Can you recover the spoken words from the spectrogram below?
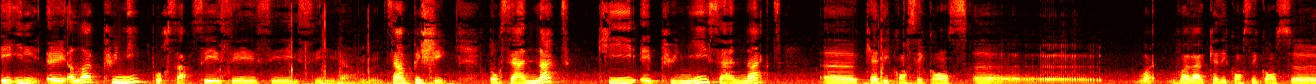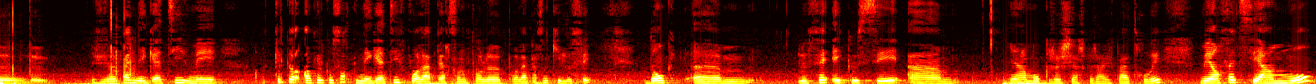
et, il, et Allah punit pour ça. C'est euh, c'est un péché. Donc c'est un acte qui est puni, c'est un acte euh, qui a des conséquences, euh, ouais, voilà, qui a des conséquences, euh, je dirais pas négatives, mais en quelque sorte négatives pour la personne, pour, la personne qui le fait. Donc euh, le fait est que c'est un, il y a un mot que je cherche que j'arrive pas à trouver, mais en fait c'est un mot,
